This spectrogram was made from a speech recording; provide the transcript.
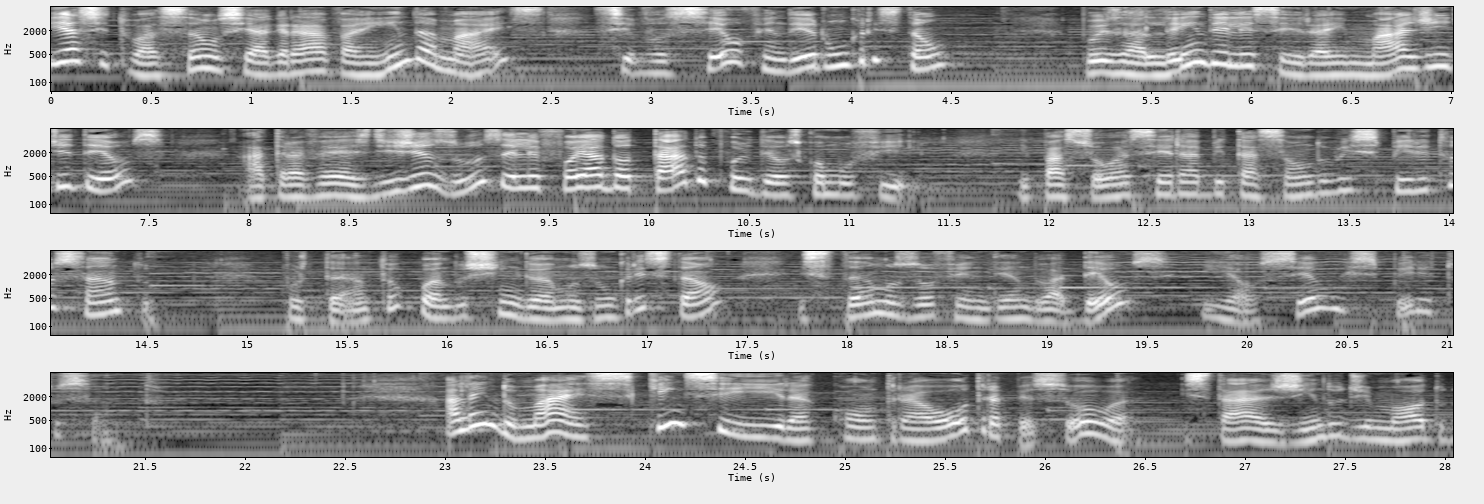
E a situação se agrava ainda mais se você ofender um cristão, pois além dele ser a imagem de Deus, Através de Jesus, ele foi adotado por Deus como filho e passou a ser a habitação do Espírito Santo. Portanto, quando xingamos um cristão, estamos ofendendo a Deus e ao seu Espírito Santo. Além do mais, quem se ira contra outra pessoa está agindo de modo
